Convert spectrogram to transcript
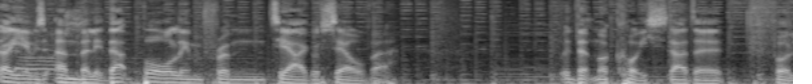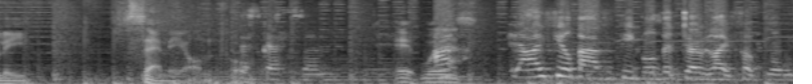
Oh yeah, it was unbelievable. That ball in from Thiago Silva that McCoist had a fully semi on for. Disgusting. It I, was I feel bad for people that don't like football.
